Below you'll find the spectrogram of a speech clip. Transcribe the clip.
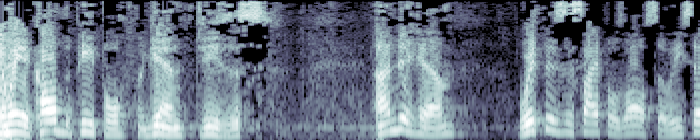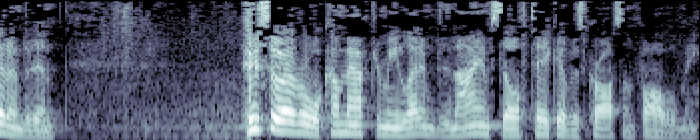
And we had called the people, again, Jesus, unto him, with his disciples also. He said unto them, Whosoever will come after me, let him deny himself, take up his cross, and follow me.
